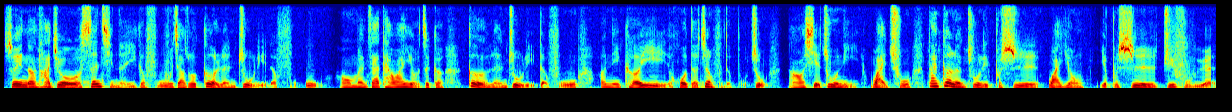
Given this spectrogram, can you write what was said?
所以呢，他就申请了一个服务，叫做个人助理的服务。我们在台湾有这个个人助理的服务，呃，你可以获得政府的补助，然后协助你外出。但个人助理不是外佣，也不是居服员，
